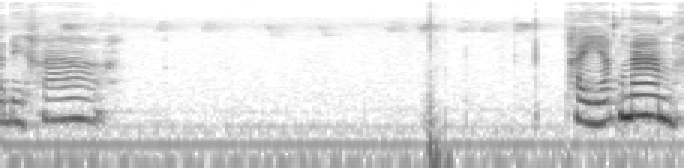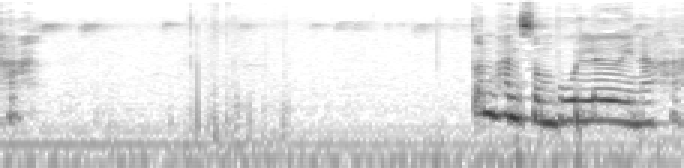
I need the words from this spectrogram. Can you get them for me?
วัสดีค่ะไผ่ยักษ์น่านค่ะ ต้นพันธุ์สมบูรณ์เลยนะคะ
